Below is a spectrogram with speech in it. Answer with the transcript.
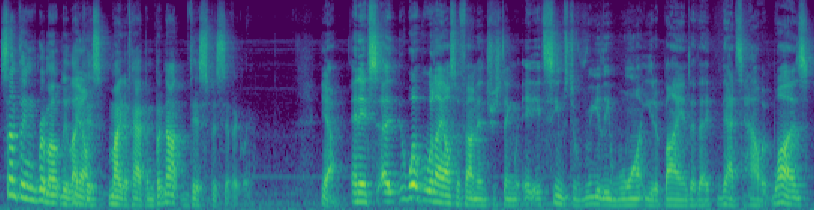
Something remotely like Yeah. this might have happened, but not this specifically. Yeah, and it's uh, what what I also found interesting. It, it seems to really want you to buy into that. That's how it was,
